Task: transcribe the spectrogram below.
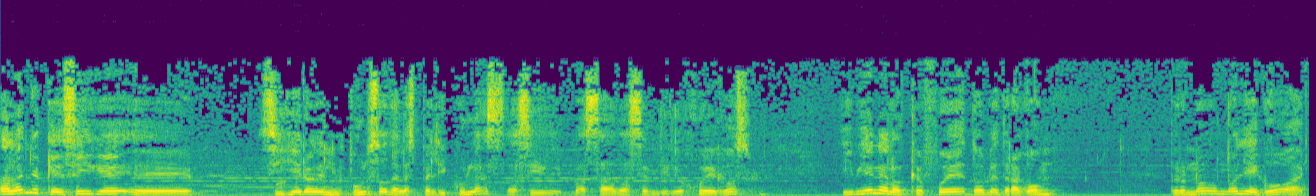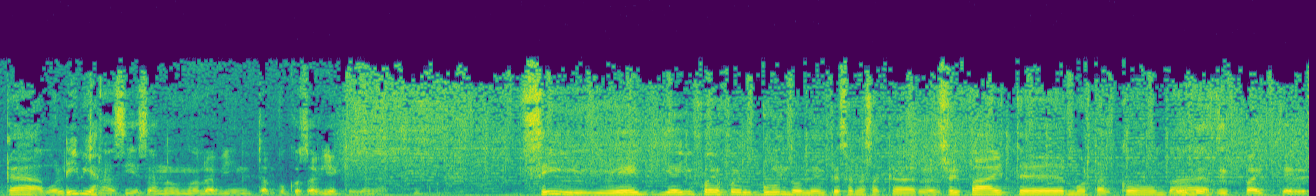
Al año que sigue eh, siguieron el impulso de las películas, así basadas en videojuegos, y viene lo que fue Doble Dragón, pero no, no llegó acá a Bolivia. Ah, sí, esa no, no la vi, tampoco sabía que iban a Sí, y, ahí fue, fue el boom donde empezaron a sacar Street Fighter, Mortal Kombat. Street Fighter,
